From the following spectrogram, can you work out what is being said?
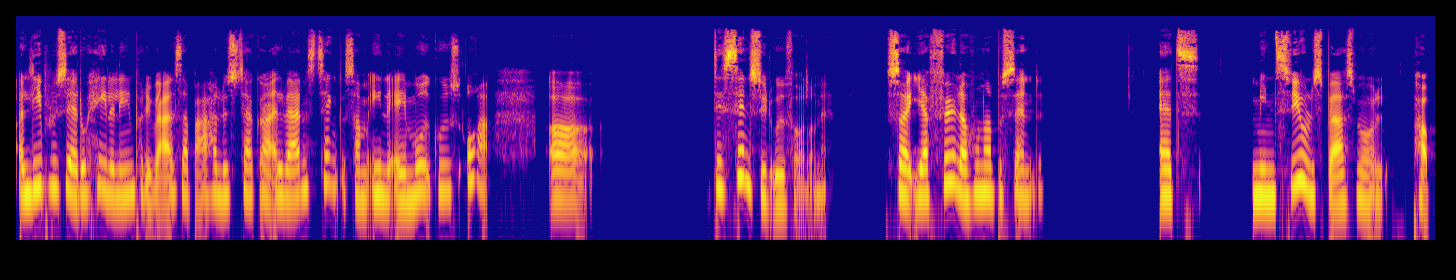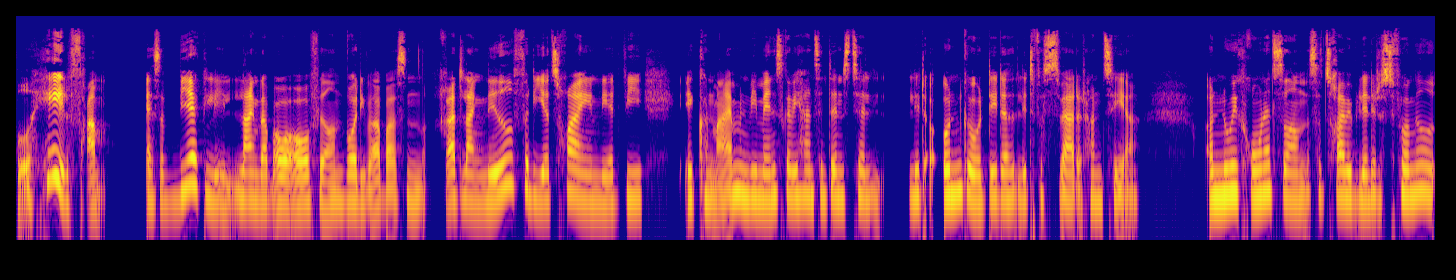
Og lige pludselig er du helt alene på dit værelse og bare har lyst til at gøre alverdens ting, som egentlig er imod Guds ord. Og det er sindssygt udfordrende. Så jeg føler 100%, at mine tvivlsspørgsmål poppede helt frem. Altså virkelig langt op over overfladen, hvor de var bare sådan ret langt nede, fordi jeg tror egentlig, at vi, ikke kun mig, men vi mennesker, vi har en tendens til at lidt at undgå det, der er lidt for svært at håndtere. Og nu i coronatiden, så tror jeg, vi bliver lidt tvunget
